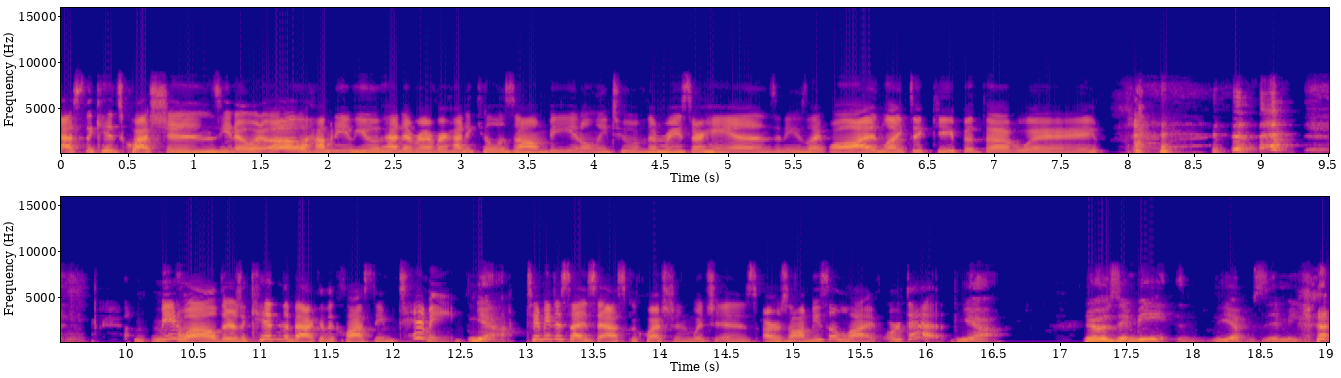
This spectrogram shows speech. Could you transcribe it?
ask the kids questions, you know, and oh, how many of you have had ever, ever had to kill a zombie? And only two of them raise their hands. And he's like, well, I'd like to keep it that way. Meanwhile, there's a kid in the back of the class named Timmy. yeah. Timmy decides to ask a question, which is, are zombies alive or dead? Yeah. No, Zimby. Yep, Zimby.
